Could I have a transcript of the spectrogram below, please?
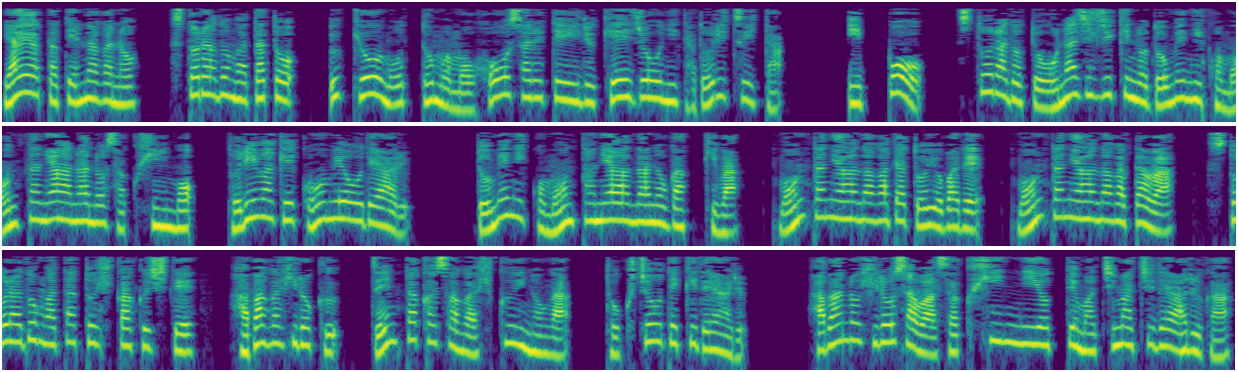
やや縦長のストラド型と、右京最も模倣されている形状にたどり着いた。一方、ストラドと同じ時期のドメニコ・モンタニャーナの作品も、とりわけ巧妙である。ドメニコ・モンタニャーナの楽器は、モンタニャーナ型と呼ばれ、モンタニャーナ型は、ストラド型と比較して、幅が広く、全高さが低いのが特徴的である。幅の広さは作品によってまちまちであるが、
